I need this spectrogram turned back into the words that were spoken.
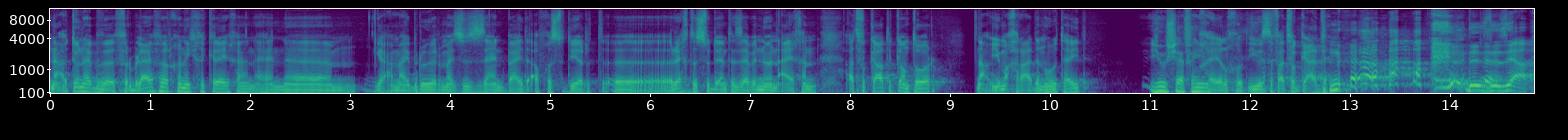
nou, toen hebben we verblijfsvergunning gekregen. En ehm, ja, mijn broer en mijn zus zijn beide afgestudeerd eh rechtenstudenten. Ze hebben nu een eigen advocatenkantoor. Nou, je mag raden hoe het heet. Youssef en Heel goed, Youssef Advocaten. dus, dus ja,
